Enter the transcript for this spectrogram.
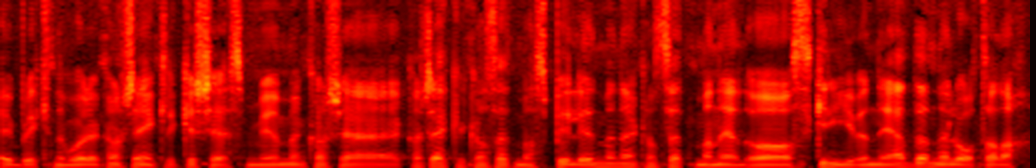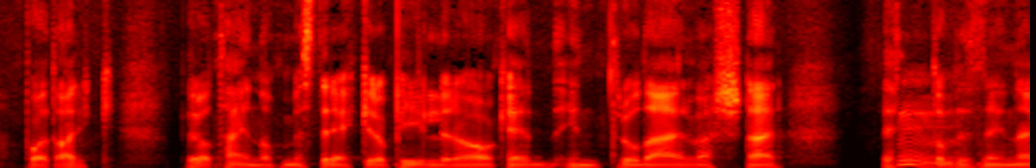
øyeblikkene hvor det kanskje egentlig ikke skjer så mye, men kanskje jeg, kanskje jeg, ikke kan sette meg og spille inn, men jeg kan sette meg ned og skrive ned denne låta da, på et ark. Prøve å tegne opp med streker og piler og ok, intro der, vers der. Sette mm. opp disse tingene.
